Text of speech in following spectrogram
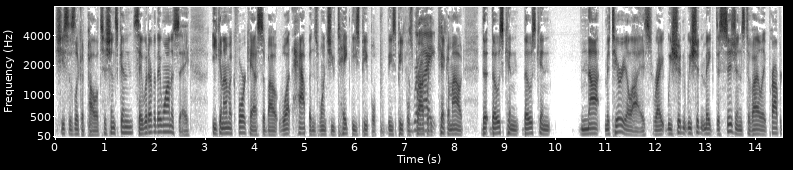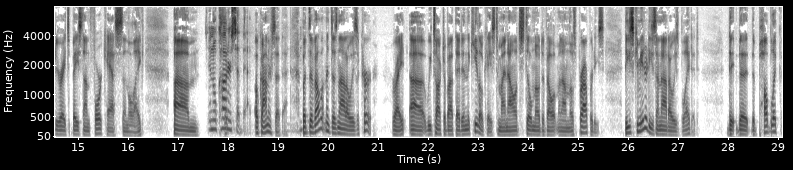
she says look at politicians can say whatever they want to say economic forecasts about what happens once you take these people these people's property kick them out th- those can those can not materialize right we shouldn't we shouldn't make decisions to violate property rights based on forecasts and the like um, And O'Connor said that. O'Connor said that. But development does not always occur, right? Uh, we talked about that in the Kelo case. To my knowledge, still no development on those properties. These communities are not always blighted. The, the, the public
